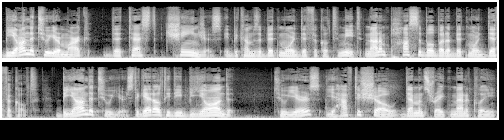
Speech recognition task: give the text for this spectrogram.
Beyond the two year mark, the test changes. It becomes a bit more difficult to meet. Not impossible, but a bit more difficult. Beyond the two years, to get LTD beyond two years, you have to show, demonstrate medically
